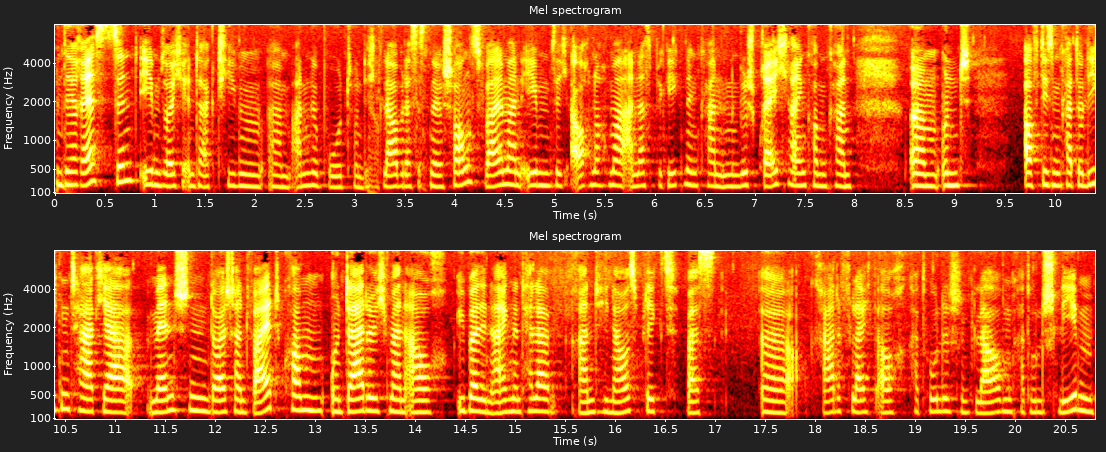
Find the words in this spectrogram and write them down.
Und der Rest sind eben solche interaktiven ähm, Angebote. Und ich ja. glaube, das ist eine Chance, weil man eben sich auch noch mal anders begegnen kann, in ein Gespräch reinkommen kann. Ähm, und auf diesem Katholikentag ja Menschen deutschlandweit kommen und dadurch man auch über den eigenen Tellerrand hinausblickt, was äh, gerade vielleicht auch katholischen Glauben, katholisch Leben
